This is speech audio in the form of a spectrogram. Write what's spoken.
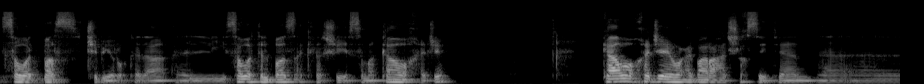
سوت buzz كبير وكذا اللي سوت ال buzz أكثر شيء اسمها كاو خجي. كاو خجي هو عبارة عن شخصيتين أه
